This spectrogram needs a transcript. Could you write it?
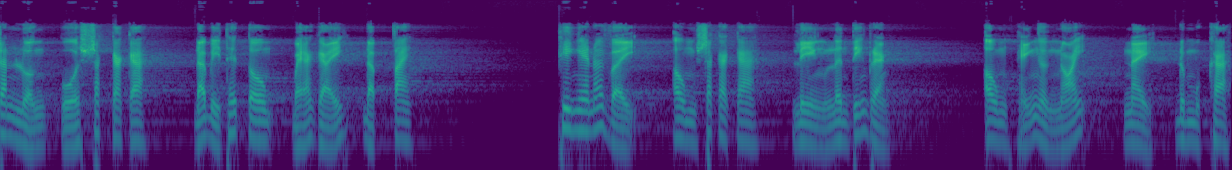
tranh luận của Sakaka đã bị Thế Tôn bẻ gãy, đập tay. Khi nghe nói vậy, ông Sakaka liền lên tiếng rằng Ông hãy ngừng nói, này Dumukha,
